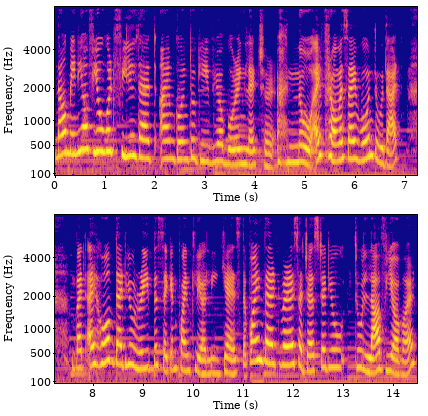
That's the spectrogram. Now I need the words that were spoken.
Now, many of you would feel that I am going to give you a boring lecture. no, I promise I won't do that. But I hope that you read the second point clearly. Yes, the point that where I suggested you to love your work.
